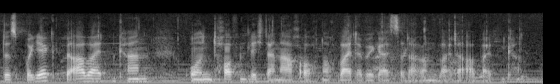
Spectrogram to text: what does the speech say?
das Projekt bearbeiten kann und hoffentlich danach auch noch weiter begeistert daran weiterarbeiten kann.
